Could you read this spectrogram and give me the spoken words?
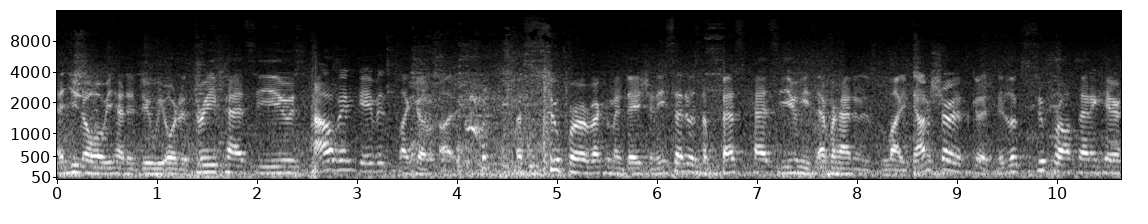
and you know what we had to do. We ordered three pad ews. Alvin gave it like a, a, a, super recommendation. He said it was the best pad ew he's ever had in his life. I'm sure it's good. It looks super authentic here.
